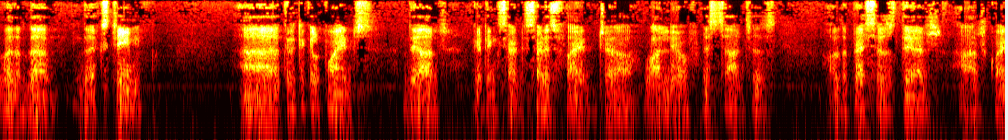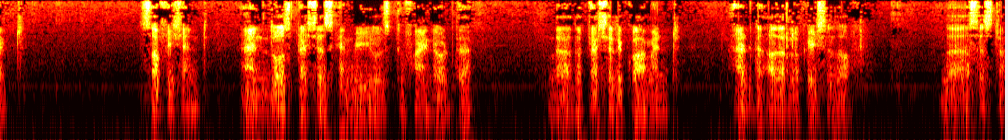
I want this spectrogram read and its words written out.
whether the, the extreme uh, critical points they are getting satisfied uh, value of discharges or the pressures there are quite sufficient and those pressures can be used to find out the, the, the pressure requirement at the other locations of the system.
